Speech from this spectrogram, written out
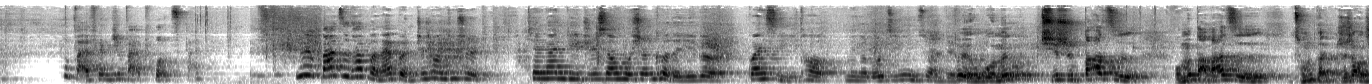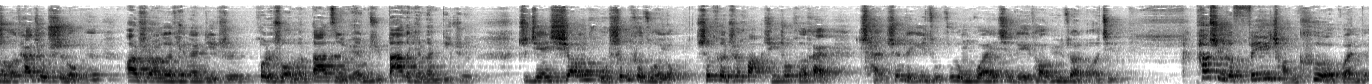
百分之百破财。因为八字它本来本质上就是天干地支相互深刻的一个关系一套那个逻辑运算，对吧？对我们其实八字，我们把八字从本质上说，它就是我们二十二个天干地支，或者说我们八字原局八个天干地支之间相互深刻作用、深刻之化、形成合害产生的一组作用关系的一套运算逻辑。它是一个非常客观的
